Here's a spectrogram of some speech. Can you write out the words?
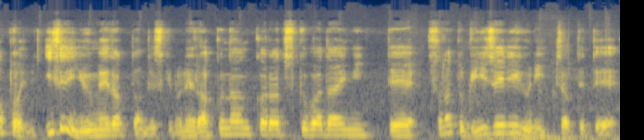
あとは以前有名だったんですけどね洛南から筑波大に行ってその後 BJ リーグに行っちゃってて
